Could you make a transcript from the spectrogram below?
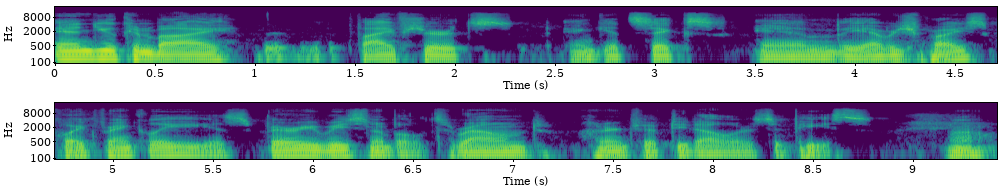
And you can buy five shirts and get six. And the average price, quite frankly, is very reasonable. It's around $150 a piece. Wow.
